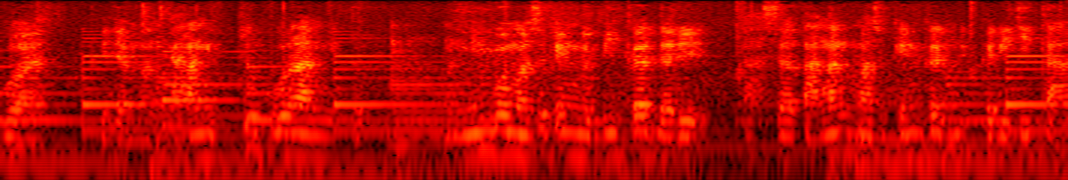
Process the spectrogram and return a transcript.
buat di zaman sekarang itu kurang gitu. Mending gue masukin lebih ke dari hasil tangan masukin ke ke digital.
